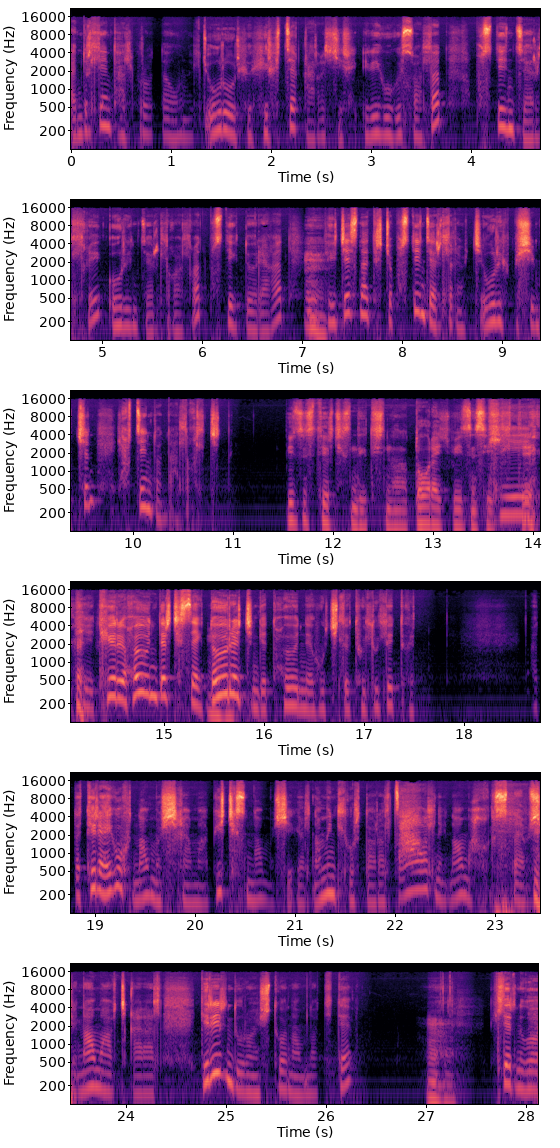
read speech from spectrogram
амьдралын талбаруудаа үнэлж өөрөө өөрийнхөө хэрэгцээг гаргаж ирээгүйгээс болоод бусдын зорилгыг өөрийн зорилго болгоод бусдыг дуурайгаад тэгжээснаа тэр чинь бусдын зорилго юм чи өөрийнх биш юм чинь явцын дунд алга болчихдог. Бизнес дээр ч гэсэн тэгдэг чинь дуурайж бизнес хийх тий. Тэгэхээр хувийн дээр ч гэсэн яг дуурайж ингээд хувийн хөгжлөг төлөвлөлээд одоо тэр айгүйх ном унших юм аа. Би ч гэсэн ном уншия гэл номын дэлгүүрт ороод заавал нэг ном авах хэрэгтэй юм шиг ном авч гараад гэрээр нь дөрөв уншдаг номнууд те. Тэгэхээр нөгөө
